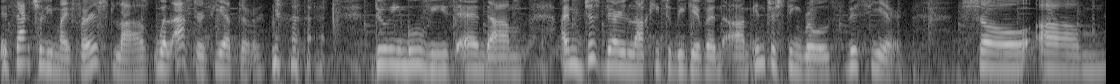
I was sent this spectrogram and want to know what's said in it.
It's actually my first love, well, after theater, doing movies. And um, I'm just very lucky to be given um, interesting roles this year. So, um,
